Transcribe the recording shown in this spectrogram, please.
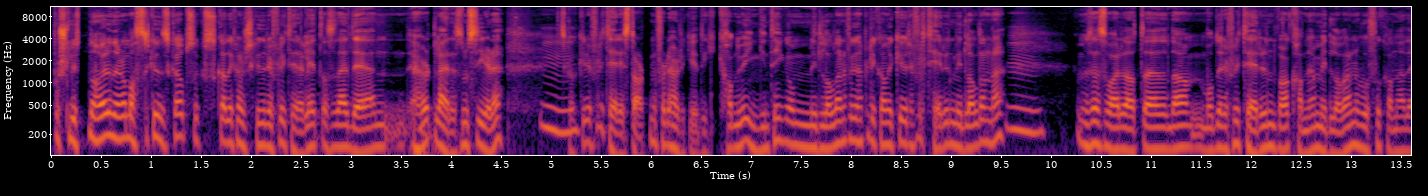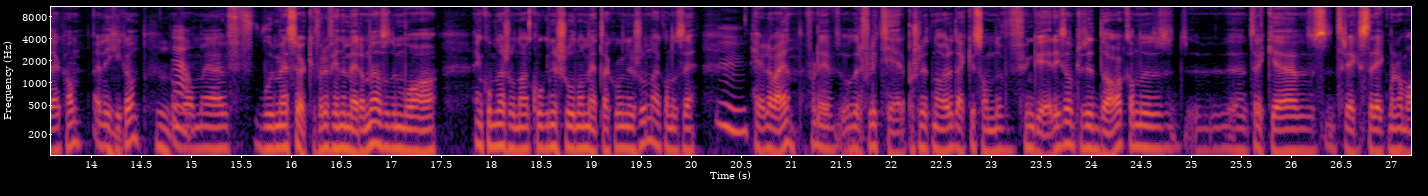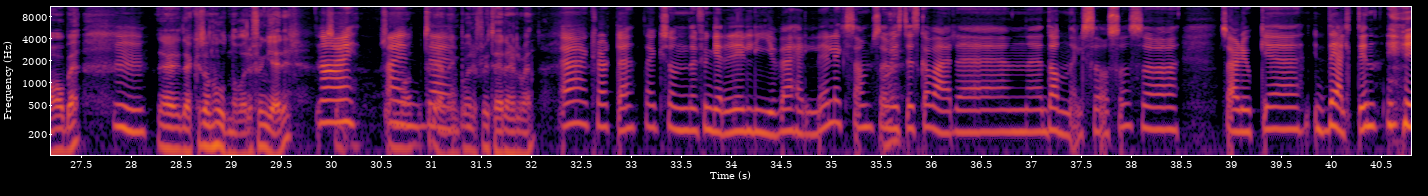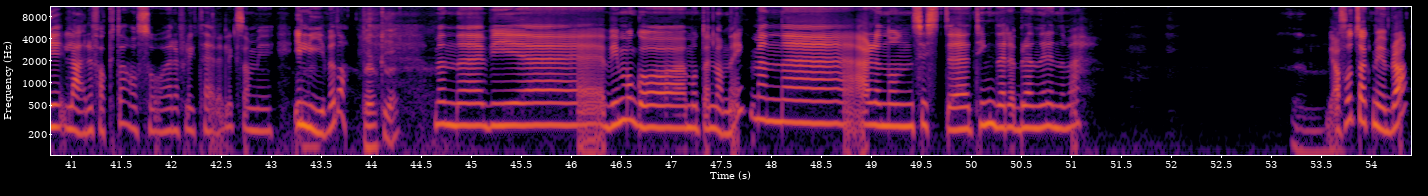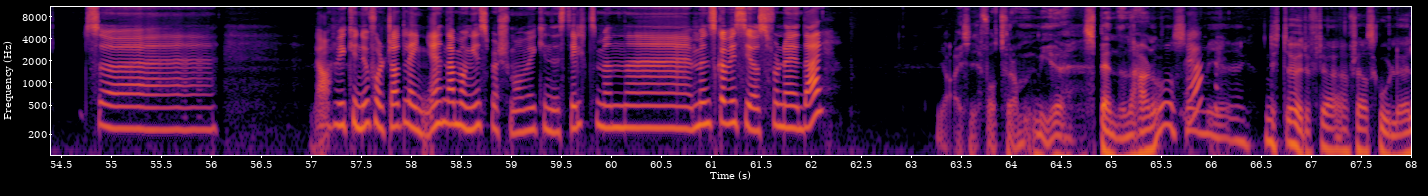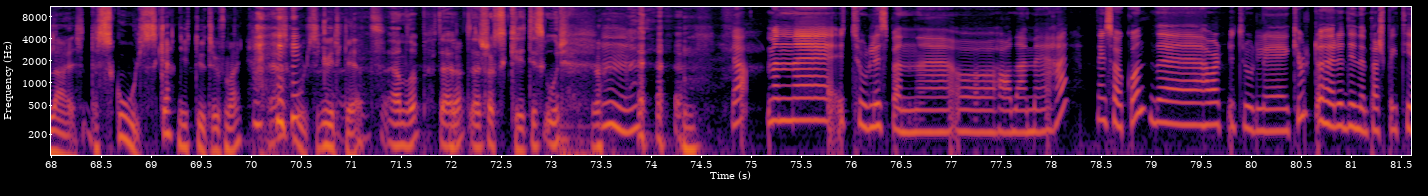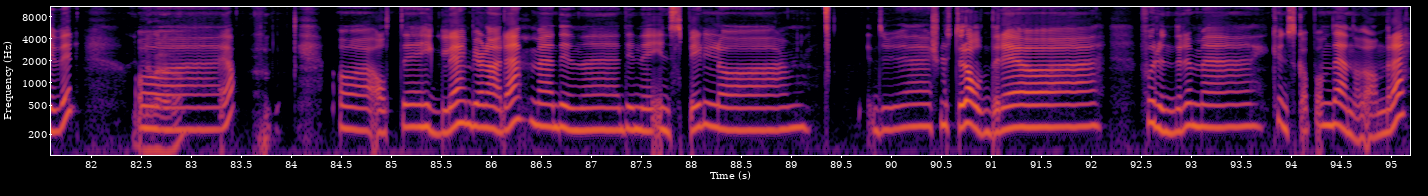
På slutten av året, når de har masse kunnskap, så skal de kanskje kunne reflektere litt. Altså det er det, jeg har hørt lærere som sier det. De skal Mm. ikke reflektere i starten, for de, har ikke, de kan jo ingenting om middelalderen, f.eks. De kan ikke reflektere rundt middelalderen. Mm. Men så er svaret at eh, da må de reflektere rundt hva kan jeg om middelalderen, og hvorfor kan jeg det jeg kan, eller ikke kan. Mm. Og Ja. hva må jeg, hvor må jeg søke for å finne mer om det? Altså Du må ha en kombinasjon av kognisjon og metakognisjon, kan du si, Mm. hele veien. For det å reflektere på slutten av året, det er ikke sånn det fungerer. Ikke sant? Da kan du eh, trekke s- strek mellom A og B. Mm. Det er, det er ikke sånn hodene våre fungerer. Nei, Så Nei, du må ha det- trening på å reflektere hele veien. ja, klart det. Det er ikke sånn det fungerer i livet heller, liksom. Så Nei. hvis det skal være en eh, dannelse også, så, så er det jo ikke delt inn i lære fakta, og så reflektere, liksom, i, i livet, da. Det er jo ikke det. Men eh, vi, eh, vi må gå mot en landing. Men eh, er det noen siste ting dere brenner inne med? Vi har fått sagt mye bra, så ja, vi kunne jo fortsatt lenge. Det er mange spørsmål vi kunne stilt, men, men skal vi si oss fornøyd der? Ja, jeg synes jeg har fått fram mye spennende her nå. Så Ja. Mye nytt å høre fra, fra skole og lærer. Det skolske, nytt uttrykk for meg. Ja. Skolske virkelighet. Ja, nettopp. det, er, Ja. et slags kritisk ord. Ja. Mm. Ja, men uh, utrolig spennende å ha deg med her, Nils Håkon. Det har vært utrolig kult å høre dine perspektiver. Og, ja. og alltid hyggelig, Bjørn Are, med dine, dine innspill. Og mm, du eh, slutter aldri å forundre med kunnskap om det ene og det andre.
